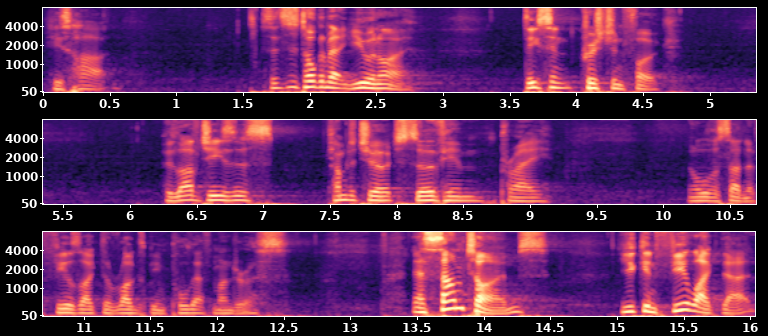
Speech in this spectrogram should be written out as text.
his heart. So, this is talking about you and I, decent Christian folk who love Jesus, come to church, serve him, pray, and all of a sudden it feels like the rug's been pulled out from under us. Now, sometimes you can feel like that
